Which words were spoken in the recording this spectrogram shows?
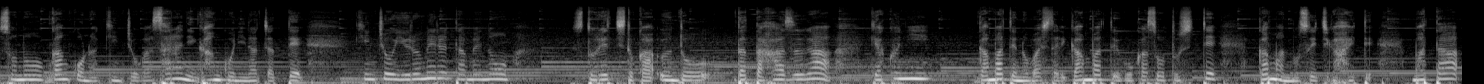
その頑固な緊張がさらに頑固になっちゃって緊張を緩めるためのストレッチとか運動だったはずが逆に頑張って伸ばしたり頑張って動かそうとして我慢のスイッチが入ってまた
